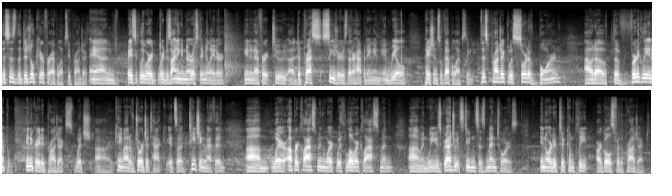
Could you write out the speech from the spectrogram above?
This is the Digital Cure for Epilepsy project, and basically we're, we're designing a neurostimulator in an effort to uh, depress seizures that are happening in, in real patients with epilepsy. This project was sort of born out of the vertically integrated projects, which uh, came out of Georgia Tech. It's a teaching method um, where upperclassmen work with lowerclassmen, um, and we use graduate students as mentors in order to complete our goals for the project.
